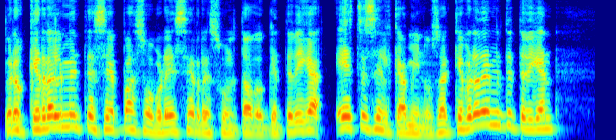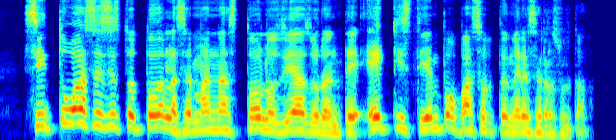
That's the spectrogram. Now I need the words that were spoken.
pero que realmente sepa sobre ese resultado, que te diga, este es el camino, o sea, que verdaderamente te digan, si tú haces esto todas las semanas, todos los días, durante X tiempo, vas a obtener ese resultado.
